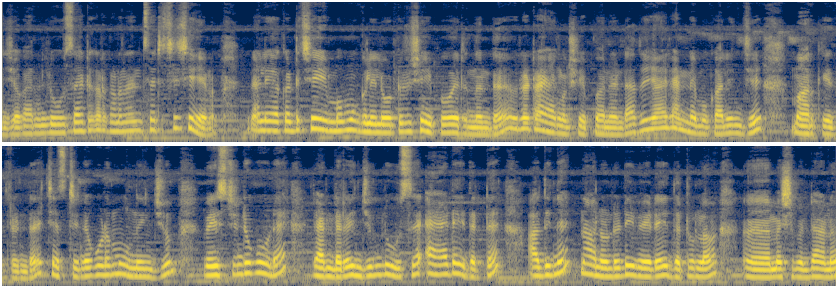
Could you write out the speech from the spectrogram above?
ഇഞ്ചോ കാരണം ലൂസായിട്ട് കിടക്കണതനുസരിച്ച് ചെയ്യണം. പിന്നെ അലിയാക്കട്ട് ചെയ്യുമ്പോൾ മുകളിലോട്ടൊരു ഷേപ്പ് വരുന്നുണ്ട്. ഒരു ട്രയാങ്കിൾ ഷേപ്പ് വരുന്നുണ്ട്. അത് ഞാൻ രണ്ടേ മുക്കാൽ ഇഞ്ച് മാർക്ക് ചെയ്തിട്ടുണ്ട്. ചെസ്റ്റിന്റെ കൂടെ മൂന്ന് ഇഞ്ചും വേസ്റ്റിന്റെ കൂടെ രണ്ടര ഇഞ്ചും ലൂസ് ആഡ് ചെയ്തിട്ട് അതിന് നാലുകൊണ്ട് ഡിവൈഡ് ചെയ്തിട്ടുള്ള മെഷർമെന്റ് ആണ്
